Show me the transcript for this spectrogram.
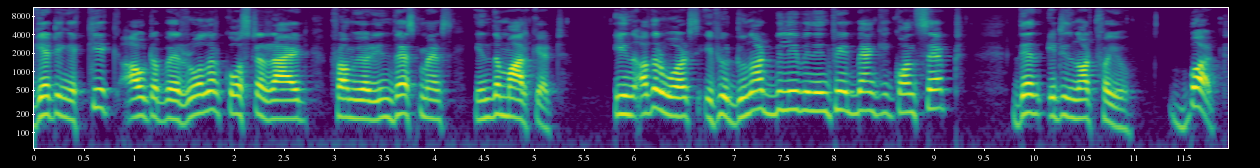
getting a kick out of a roller coaster ride from your investments in the market. In other words, if you do not believe in infinite banking concept, then it is not for you. But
